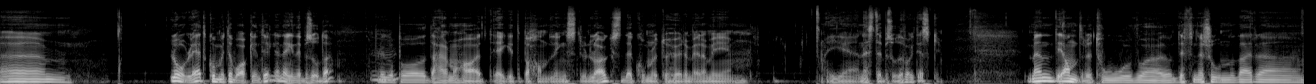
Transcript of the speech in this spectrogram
Ehm, lovlighet kommer vi tilbake til i en egen episode. For Det går på det her med å ha et eget behandlingsgrunnlag, så det kommer du til å høre mer om i, i neste episode, faktisk. Men de andre to eh, definisjonene der, eh,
